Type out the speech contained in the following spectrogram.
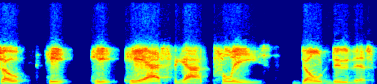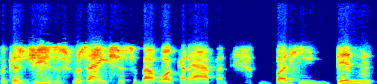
So he he he asked the guy, please don't do this because Jesus was anxious about what could happen. But he didn't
